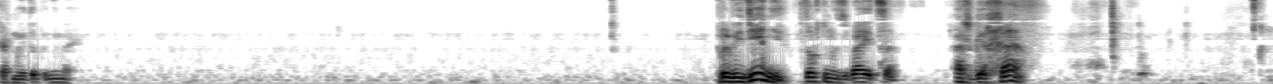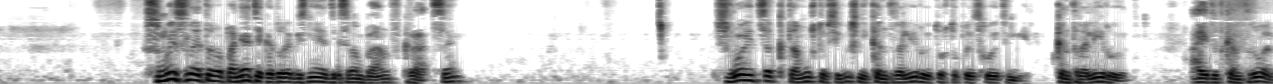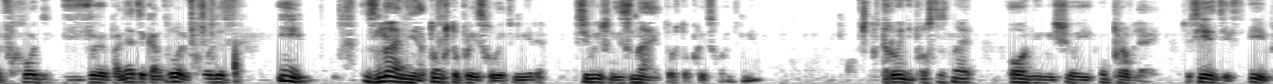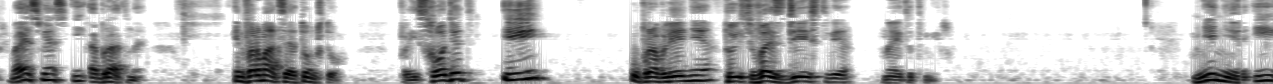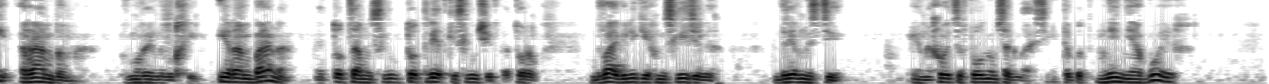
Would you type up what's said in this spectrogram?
Как мы это понимаем? Проведение, то, что называется Ашгаха, смысл этого понятия, которое объясняет здесь Рамбан вкратце, сводится к тому, что Всевышний контролирует то, что происходит в мире. Контролирует А этот контроль входит, в понятие контроль входит и знание о том, что происходит в мире. Всевышний знает то, что происходит в мире. Второй не просто знает, он им еще и управляет. То есть есть здесь и прямая связь, и обратная. Информация о том, что происходит, и управление, то есть воздействие на этот мир. Мнение и Рамбама в Мурейна Лухим, и Рамбана, это тот самый, тот редкий случай, в котором два великих мыслителя древности находятся в полном согласии. Так вот, мнение обоих,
